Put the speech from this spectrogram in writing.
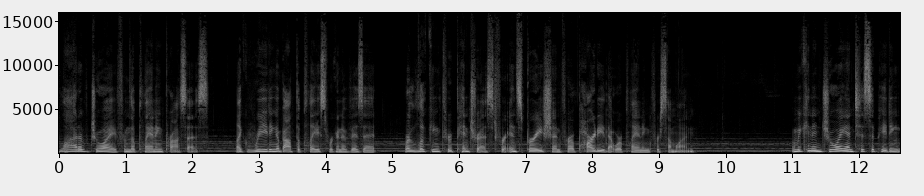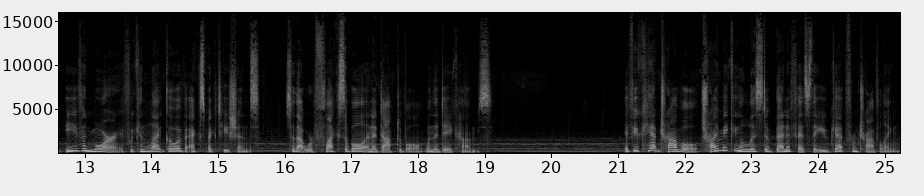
lot of joy from the planning process, like reading about the place we're going to visit or looking through Pinterest for inspiration for a party that we're planning for someone. And we can enjoy anticipating even more if we can let go of expectations so that we're flexible and adaptable when the day comes. If you can't travel, try making a list of benefits that you get from traveling,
